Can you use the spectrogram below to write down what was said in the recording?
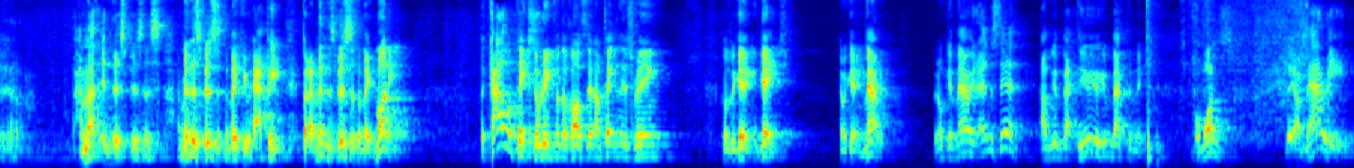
yeah, I'm not in this business. I'm in this business to make you happy, but I'm in this business to make money. The cow takes the ring from the chassid. I'm taking this ring because we're getting engaged and we're getting married. We don't get married. I understand. I'm giving back to you. You're giving back to me. But once they are married,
